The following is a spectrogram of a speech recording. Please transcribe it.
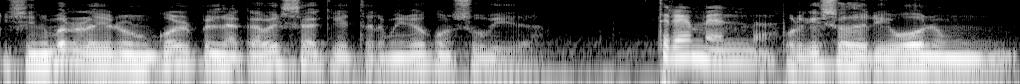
y sin embargo le dieron un golpe en la cabeza que terminó con su vida Tremenda. porque eso derivó en, un-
